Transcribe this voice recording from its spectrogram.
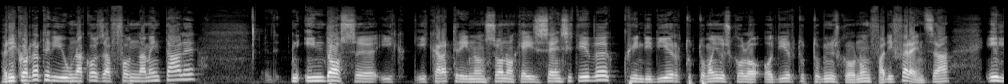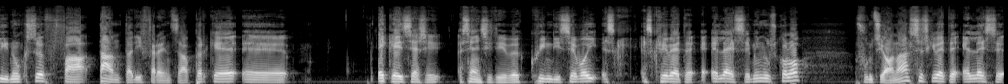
Ricordatevi una cosa fondamentale, in DOS i, i, caratteri non sono case sensitive, quindi dir tutto maiuscolo o dir tutto minuscolo non fa differenza, in Linux fa tanta differenza perché eh, è case sensitive, quindi se voi scrivete ls minuscolo funziona. Se scrivete ls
